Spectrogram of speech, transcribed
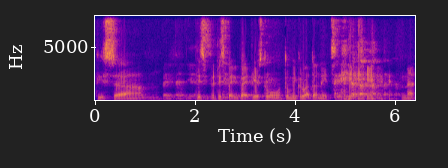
τις, uh, περιπέτειες. τις, τις περιπέτειες του, του μικρού Αντωνίτσι. ναι.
